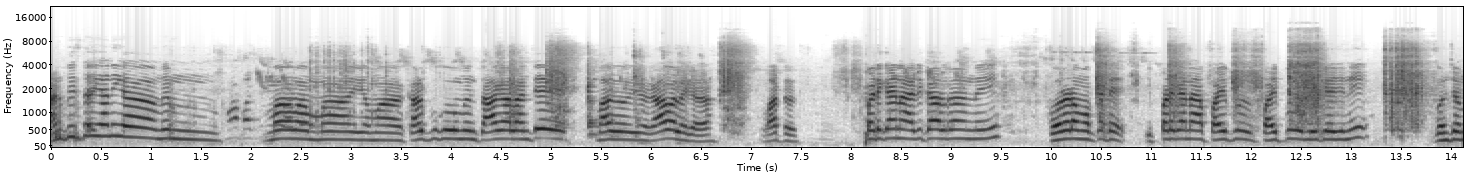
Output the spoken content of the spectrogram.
అనిపిస్తుంది కానీ ఇక మేము మా మా- మా ఇక మా కడుపుకు మేము తాగాలంటే మాకు ఇక కావాలి కదా వాటర్. ఇప్పటికైనా అధికారులని కోరడం ఒక్కటే. ఇప్పటికైనా ఆ పైపు పైపు లీకేజీని కొంచెం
